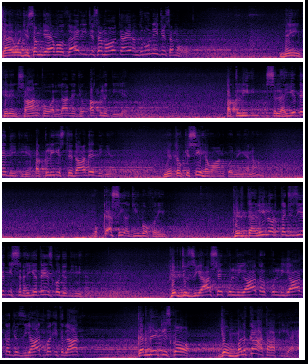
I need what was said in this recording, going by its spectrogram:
چاہے وہ جسم جو ہے وہ ظاہری جسم ہو، چاہے اندرونی جسم ہو۔ نہیں، پھر انسان کو اللہ نے جو عقل دی ہے، عقلی صلاحیتیں دی کی ہیں، عقلی استدادیں دی ہیں، یہ تو کسی حیوان کو نہیں ہے نا۔ وہ کیسی عجیب و غریب۔ پھر تحلیل اور تجزیے کی صلاحیتیں اس کو جو دی ہیں۔ پھر جزیات سے کلیات اور کلیات کا جزیات پر اطلاق کرنے کی اس کو جو ملکہ عطا کیا ہے،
